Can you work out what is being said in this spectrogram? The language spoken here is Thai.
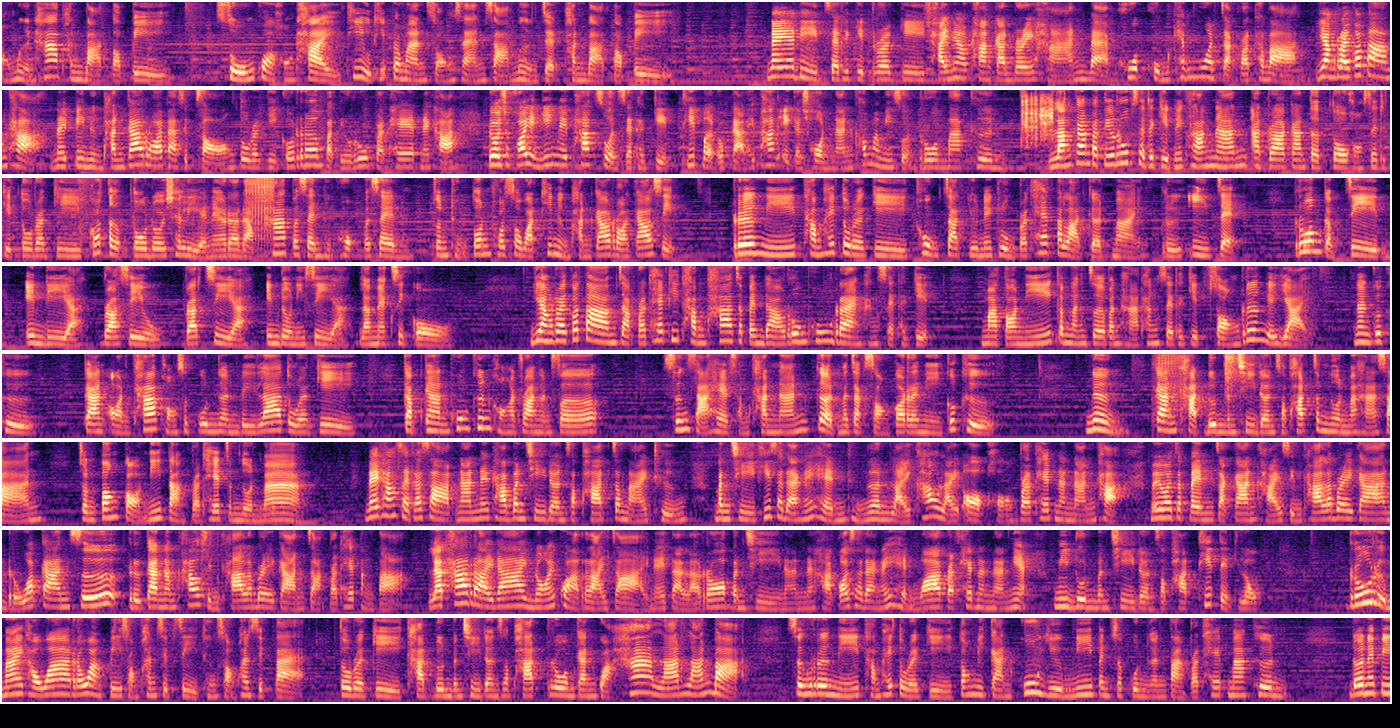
325,000 บาทต่อปี สูงกว่าของไทยที่อยู่ที่ประมาณ 237,000 บาทต่อปี ในอดีตเศรษฐกิจตุรกีใช้แนวทางการบริหารแบบควบคุมเข้มงวดจากรัฐบาล อย่างไรก็ตามค่ะ ในปี 1982 ตุรกีก็เริ่มปฏิรูปประเทศนะคะ โดยเฉพาะอย่างยิ่งในภาคส่วนเศรษฐกิจที่เปิดโอกาสให้ภาคเอกชนนั้นเข้ามามีส่วนร่วมมากขึ้น หลังการปฏิรูปเศรษฐกิจในครั้งนั้น อัตราการเติบโตของเศรษฐกิจตุรกี ก็เติบโตโดยเฉลี่ยในระดับ 5%ถึง 6%จนถึงต้นทศวรรษที่ 1990 เรื่องนี้ทำให้ตุรกีถูกจัดอยู่ในกลุ่มประเทศตลาดเกิดใหม่ หรือ E7 ร่วมกับจีน อินเดีย บราซิล รัสเซีย อินโดนีเซีย และเม็กซิโก อย่างไรก็ตามจากประเทศที่ทำท่าจะเป็นดาวรุ่งพุ่งแรงทางเศรษฐกิจ มาตอนนี้กำลังเจอปัญหาทางเศรษฐกิจ 2 เรื่องใหญ่ ๆ นั่นก็คือ การอ่อนค่าของสกุลเงินรีลาตุรกี กับการพุ่งขึ้นของอัตราเงินเฟ้อ ซึ่งสาเหตุสำคัญนั้นเกิดมาจาก 2 กรณีก็คือ 1. การขาดดุลบัญชีเดินสะพัดจำนวนมหาศาล จนต้องก่อหนี้ต่างประเทศจำนวนมาก ในทางเศรษฐศาสตร์นั้นนะคะบัญชีเดินสะพัดจะหมายถึงบัญชีที่แสดงให้เห็นถึงเงินไหลเข้าไหลออกของประเทศนั้นๆ ค่ะ ไม่ว่าจะเป็นจากการขายสินค้าและบริการ หรือว่าการซื้อหรือการนำเข้าสินค้าและบริการจากประเทศต่างๆ และถ้ารายได้น้อยกว่ารายจ่ายในแต่ละรอบบัญชีนั้นนะคะ ก็แสดงให้เห็นว่าประเทศนั้นๆเนี่ยมีดุลบัญชีเดินสะพัดที่ติดลบ รู้หรือไม่คะว่าระหว่างปี 2014 ถึง 2018 ตุรกีขาดดุลบัญชีเดินสะพัดรวมกันกว่า 5 ล้านล้านบาท ซึ่งเรื่องนี้ทำให้ตุรกีต้องมีการกู้ยืมหนี้เป็นสกุลเงินต่างประเทศมากขึ้น โดยในปี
